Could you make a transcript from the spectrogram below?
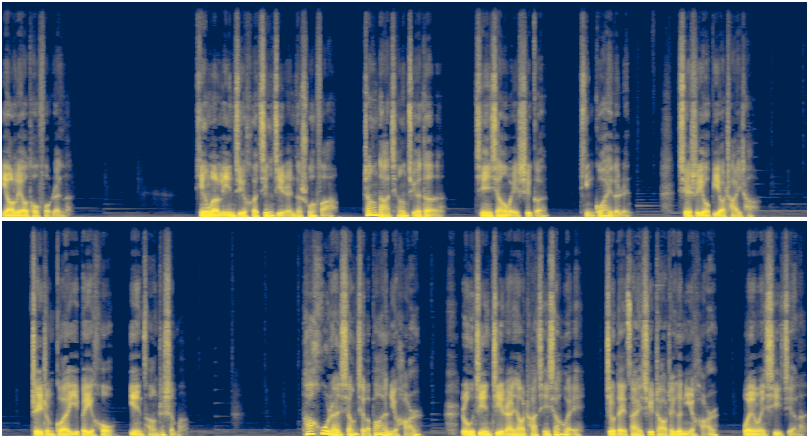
摇了摇头，否认了。听了邻居和经纪人的说法，张大强觉得秦小伟是个挺怪的人，确实有必要查一查。这种怪异背后隐藏着什么？他忽然想起了报案女孩，如今既然要查秦小伟，就得再去找这个女孩问问细节了。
